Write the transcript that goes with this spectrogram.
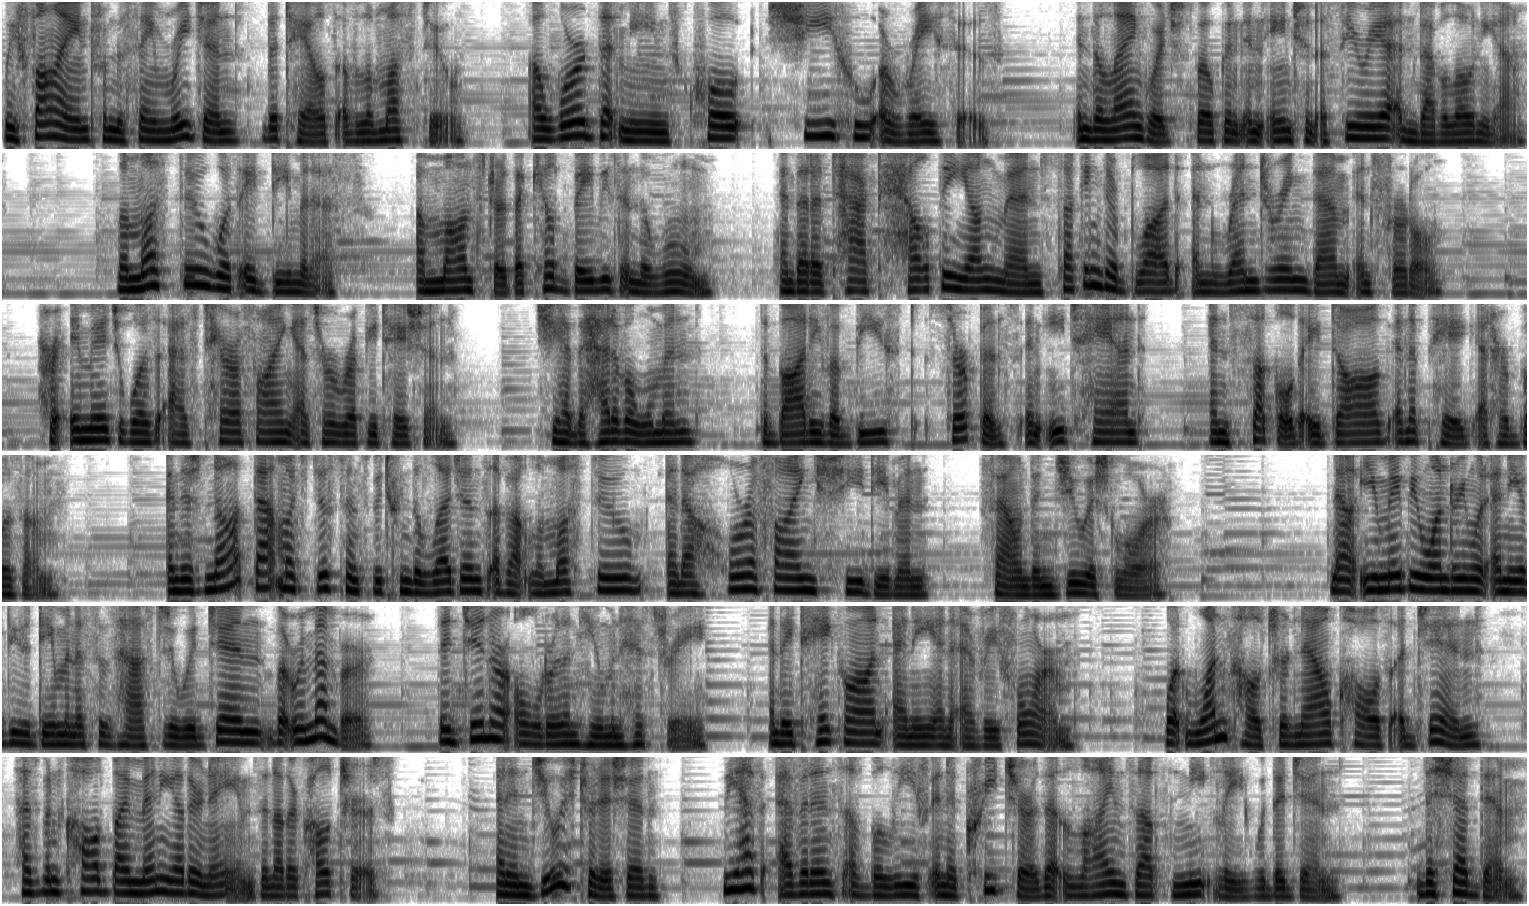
We find from the same region the tales of Lamashtu, a word that means, quote, she who erases, in the language spoken in ancient Assyria and Babylonia. Lamashtu was a demoness, a monster that killed babies in the womb, and that attacked healthy young men, sucking their blood and rendering them infertile. Her image was as terrifying as her reputation. She had the head of a woman, the body of a beast, serpents in each hand, and suckled a dog and a pig at her bosom and there's not that much distance between the legends about Lamashtu and a horrifying she demon found in Jewish lore. Now, you may be wondering what any of these demonesses has to do with jinn, but remember, the jinn are older than human history, and they take on any and every form. What one culture now calls a jinn has been called by many other names in other cultures. And in Jewish tradition, we have evidence of belief in a creature that lines up neatly with the jinn, the sheddim,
